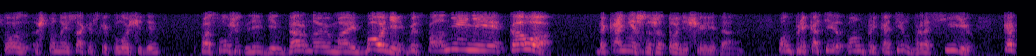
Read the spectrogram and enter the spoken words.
что, что на Исаакиевской площади послушать легендарную Майбони в исполнении кого? Да, конечно же, Тони Шеридана. Он прикатил, он прикатил в Россию как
